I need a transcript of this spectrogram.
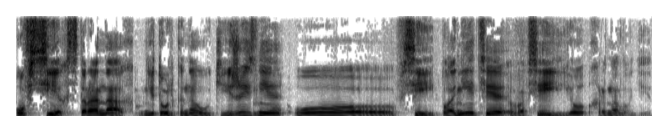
о всех сторонах не только науки и жизни, о всей планете во всей ее хронологии.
